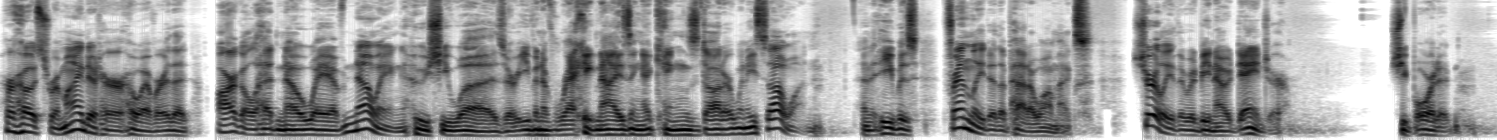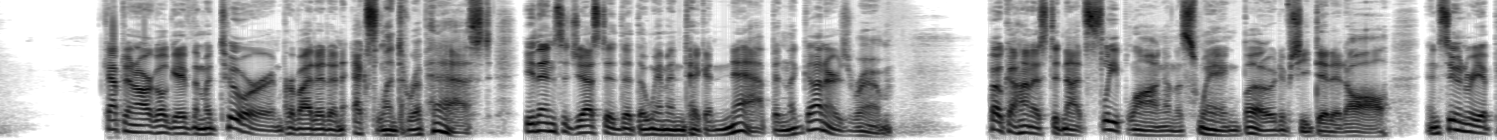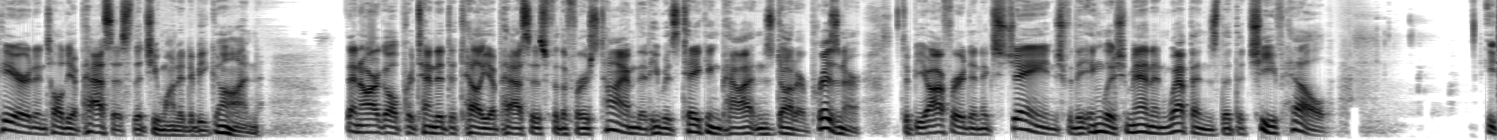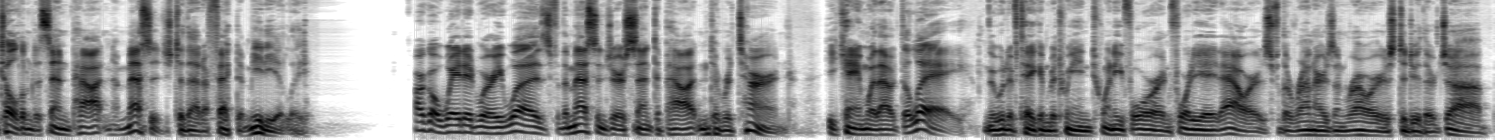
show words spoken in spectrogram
Her host reminded her, however, that Argall had no way of knowing who she was or even of recognizing a king's daughter when he saw one, and that he was friendly to the Patawomecs. Surely there would be no danger. She boarded. Captain Argall gave them a tour and provided an excellent repast. He then suggested that the women take a nap in the gunner's room. Pocahontas did not sleep long on the swaying boat, if she did at all, and soon reappeared and told Yapassus that she wanted to be gone. Then Argall pretended to tell Yapassus for the first time that he was taking Powhatan's daughter prisoner to be offered in exchange for the English men and weapons that the chief held. He told him to send Powhatan a message to that effect immediately. Argall waited where he was for the messenger sent to Powhatan to return. He came without delay. It would have taken between 24 and 48 hours for the runners and rowers to do their job.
